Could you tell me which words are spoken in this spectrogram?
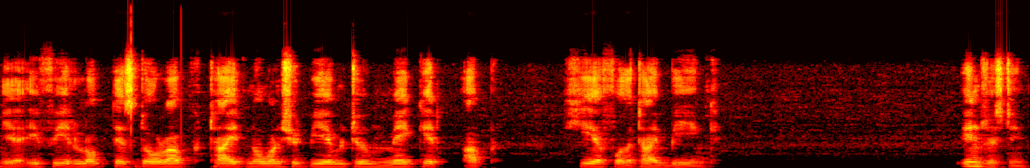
Yeah if we lock this door up tight no one should be able to make it up here for the time being. Interesting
